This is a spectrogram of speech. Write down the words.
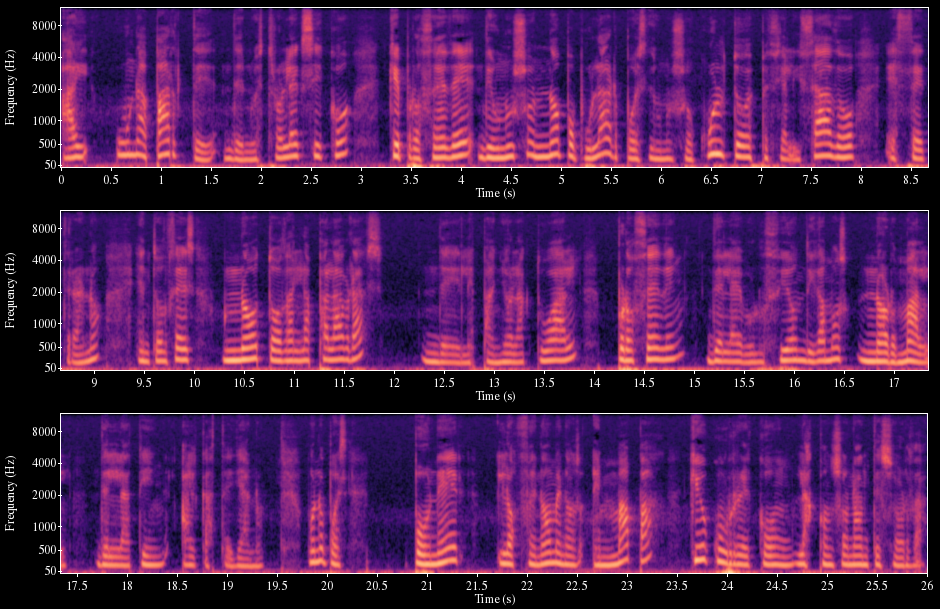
hay una parte de nuestro léxico que procede de un uso no popular, pues de un uso oculto, especializado, etcétera, ¿no? Entonces, no todas las palabras del español actual proceden de la evolución, digamos, normal del latín al castellano. Bueno, pues poner los fenómenos en mapa, ¿qué ocurre con las consonantes sordas?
